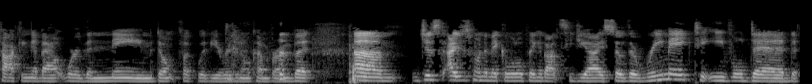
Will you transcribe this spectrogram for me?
talking about where the name "Don't Fuck with the Original" come from, but um just I just want to make a little thing about CGI. So the remake to Evil Dead,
